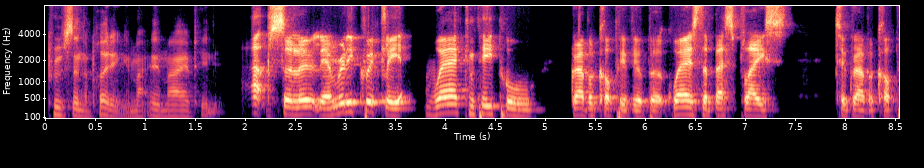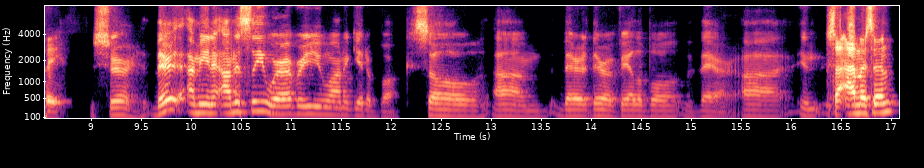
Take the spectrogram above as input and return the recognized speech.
proofs in the pudding, in my in my opinion. Absolutely. And really quickly, where can people grab a copy of your book? Where's the best place to grab a copy? Sure. There, I mean, honestly, wherever you want to get a book. So um, they're they're available there. Uh, in so Amazon,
